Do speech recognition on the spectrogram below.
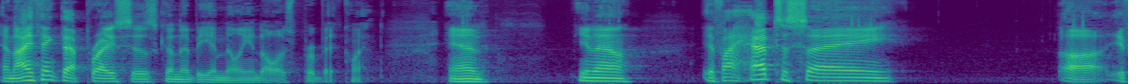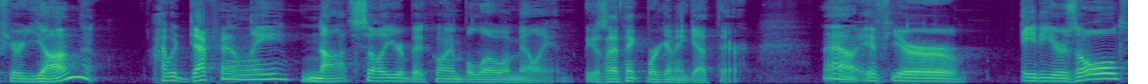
And I think that price is going to be a million dollars per Bitcoin. And, you know, if I had to say, uh, if you're young, I would definitely not sell your Bitcoin below a million because I think we're going to get there. Now, if you're 80 years old,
